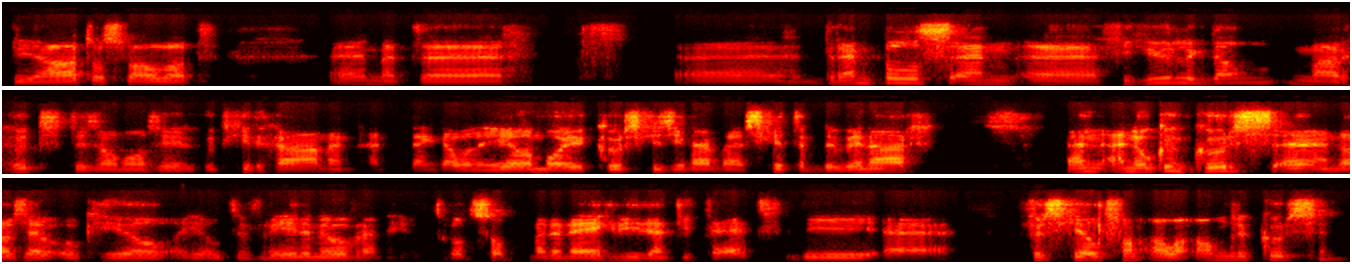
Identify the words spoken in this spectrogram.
Ja, het was wel wat. Hè, met uh, drempels en uh, figuurlijk dan. Maar goed, het is allemaal zeer goed gegaan. En, en, ik denk dat we een hele mooie koers gezien hebben. Een schitterende winnaar. En, en ook een koers, hè, en daar zijn we ook heel, heel tevreden over en heel trots op, met een eigen identiteit. Die uh, verschilt van alle andere koersen.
